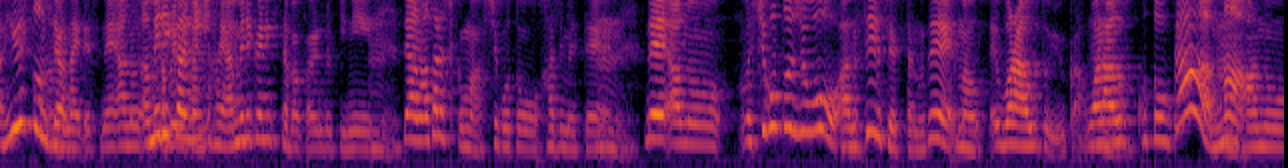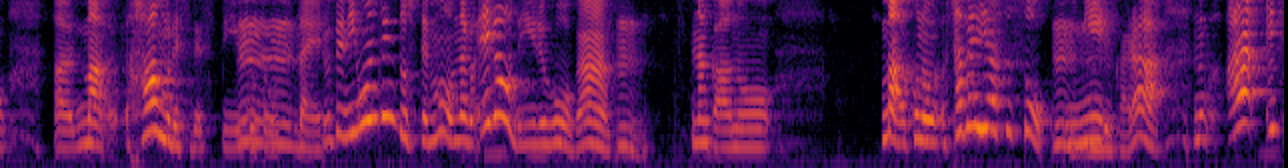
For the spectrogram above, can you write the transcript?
あヒューストンではないですね、あのアメリカにはい、アメリカに来たばっかりの時に、うん。であの新しくまあ仕事を始めて、であのまあ仕事上あのセールスやってたので、まあ、え笑うというか、笑うことが、まああのあまあハームレスですっていうことを伝える、で日本人としてもなんか笑顔でいる方が、うん。なんかあのまあこの喋りやすそうに見えるから、なんかあらいつ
